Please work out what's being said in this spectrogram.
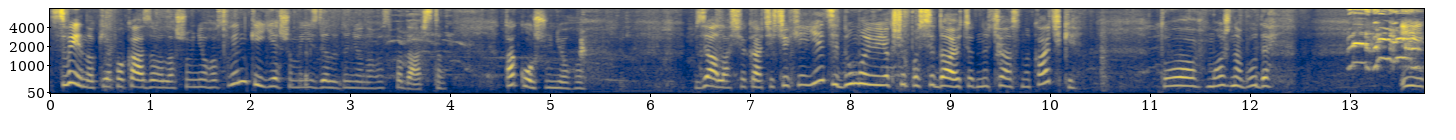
свинок я показувала, що в нього свинки є, що ми їздили до нього на господарство. Також у нього взяла ще качачих яєць і думаю, якщо посідають одночасно качки, то можна буде і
